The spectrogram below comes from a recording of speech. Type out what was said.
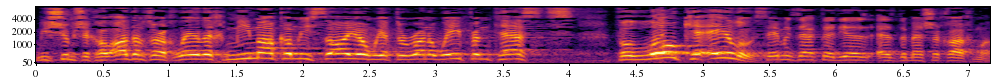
shekal adam zarach leilech mimakom nisayon. We have to run away from tests. V'lo ke'elu, same exact idea as the Meshech Chachma.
